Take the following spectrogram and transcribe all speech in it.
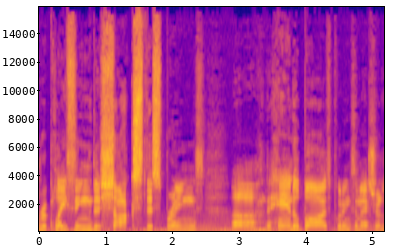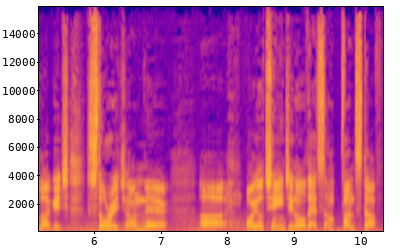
replacing the shocks, the springs, uh, the handlebars, putting some extra luggage, storage on there, uh, oil change and all that fun stuff.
